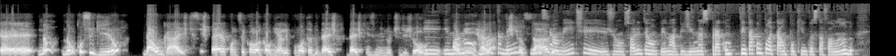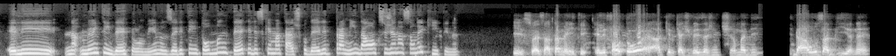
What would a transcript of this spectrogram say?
É, não, não conseguiram dar o gás que se espera quando você coloca alguém ali por volta do 10, 10 15 minutos de jogo. E, e alguém Mano, também, inicialmente, João, só interrompendo rapidinho, mas para com, tentar completar um pouquinho o que você está falando, ele, na, no meu entender, pelo menos, ele tentou manter aquele esquema tático dele, para mim, dar uma oxigenação na equipe, né? Isso, exatamente. Ele faltou aquilo que às vezes a gente chama de da ousadia, né?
